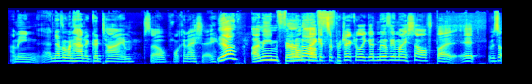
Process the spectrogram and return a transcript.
I mean, uh, and everyone had a good time. So what can I say? yeah, I mean, fair enough. I don't enough. think it's a particularly good movie myself, but it was uh,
